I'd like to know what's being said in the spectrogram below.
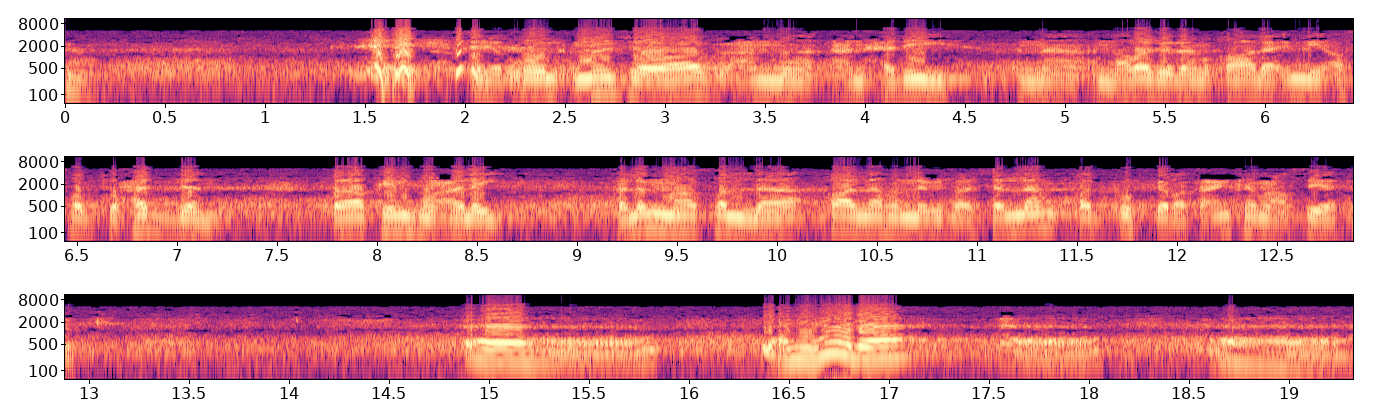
نعم. يقول ما الجواب عن عن حديث أن أن رجلا قال إني أصبت حدا فأقمه علي. فلما صلى قال له النبي صلى الله عليه وسلم قد كفرت عنك معصيتك. آه يعني هذا آه آه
